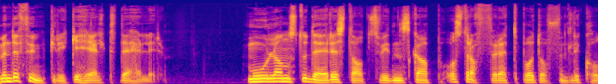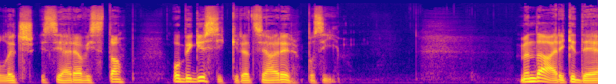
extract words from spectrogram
Men det funker ikke helt, det heller. Moland studerer statsvitenskap og strafferett på et offentlig college i Sierra Vista, og bygger sikkerhetsgjerder på si. Men det er ikke det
